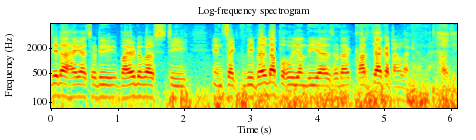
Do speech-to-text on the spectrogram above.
ਜਿਹੜਾ ਹੈਗਾ ਤੁਹਾਡੀ ਬਾਇਓਡਾਇਵਰਸਿਟੀ ਇਨਸੈਕਟ ਦੀ ਬਿਲਡ ਅਪ ਹੋ ਜਾਂਦੀ ਹੈ ਤੁਹਾਡਾ ਖਰਚਾ ਘਟਣ ਲੱਗ ਜਾਂਦਾ। ਹਾਂਜੀ।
